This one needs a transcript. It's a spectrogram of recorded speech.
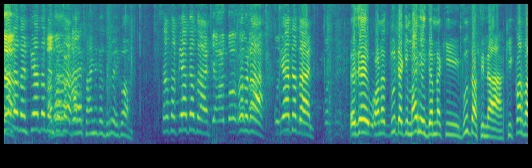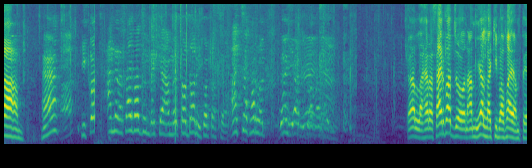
টিয়া দেন টিয়া দেন আরে খাইনি তো কম। চাচা টিয়া দেন ও বেটা টিয়া দেন এই যে অনেক দুইটা কি মারিয়ে দেম না কি বুঝতাছি না? কি করবাম? হ্যাঁ? কি কর আন্নারা চার পাঁচ জন দেখে আমি তো ডরি করতেছে। আচ্ছা খারত আল্লাহ হেরা চার পাঁচ জন আমি আল্লাহ কি বাপাই আমতে?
